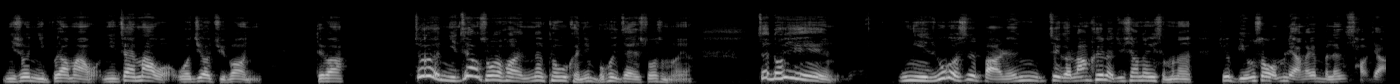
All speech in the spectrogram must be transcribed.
你说你不要骂我，你再骂我，我就要举报你，对吧？这个你这样说的话，那客户肯定不会再说什么了呀。这东西。你如果是把人这个拉黑了，就相当于什么呢？就比如说我们两个人本来是吵架，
